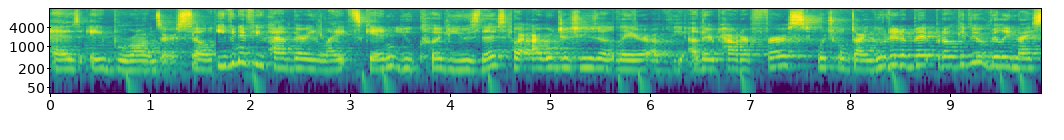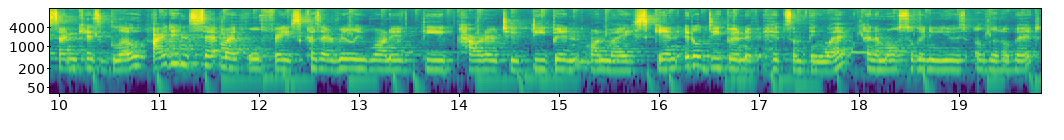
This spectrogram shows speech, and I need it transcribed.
as a bronzer. So even if you have very light skin, you could use this, but I would just use a layer of the other powder first, which will dilute it a bit, but it'll give you a really nice sun-kissed glow. I didn't set my whole face because I really wanted the powder to deepen on my skin. It'll deepen if it hits something wet. And I'm also gonna use a little bit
